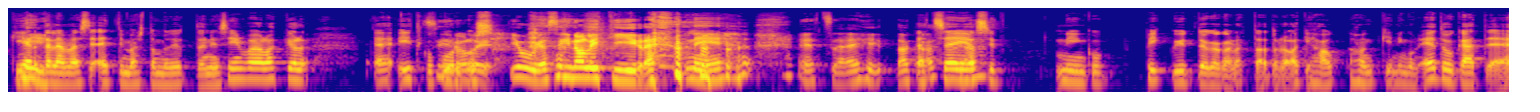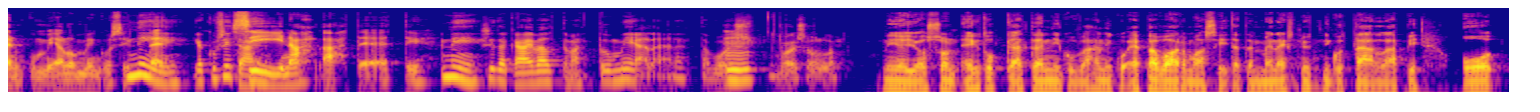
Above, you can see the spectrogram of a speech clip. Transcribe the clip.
kiertelemässä ja etsimässä tuommoista juttuja, niin siinä voi olla kyllä eh, itku Siinä oli, juu, ja siinä oli kiire. Niin. että sä ehdit takaisin. Et se ei ole sit niin kuin, pikkujuttu, joka kannattaa todellakin hankkia niin kuin etukäteen, kun mieluummin kuin sitten Niin, ja kun sitä- siinä lähtee etsiä. Niin, sitäkään ei välttämättä tule mieleen, että voisi mm. vois olla. Niin ja jos on etukäteen niin kuin vähän niin kuin epävarmaa siitä, että meneekö nyt niin kuin tää läpi, oo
